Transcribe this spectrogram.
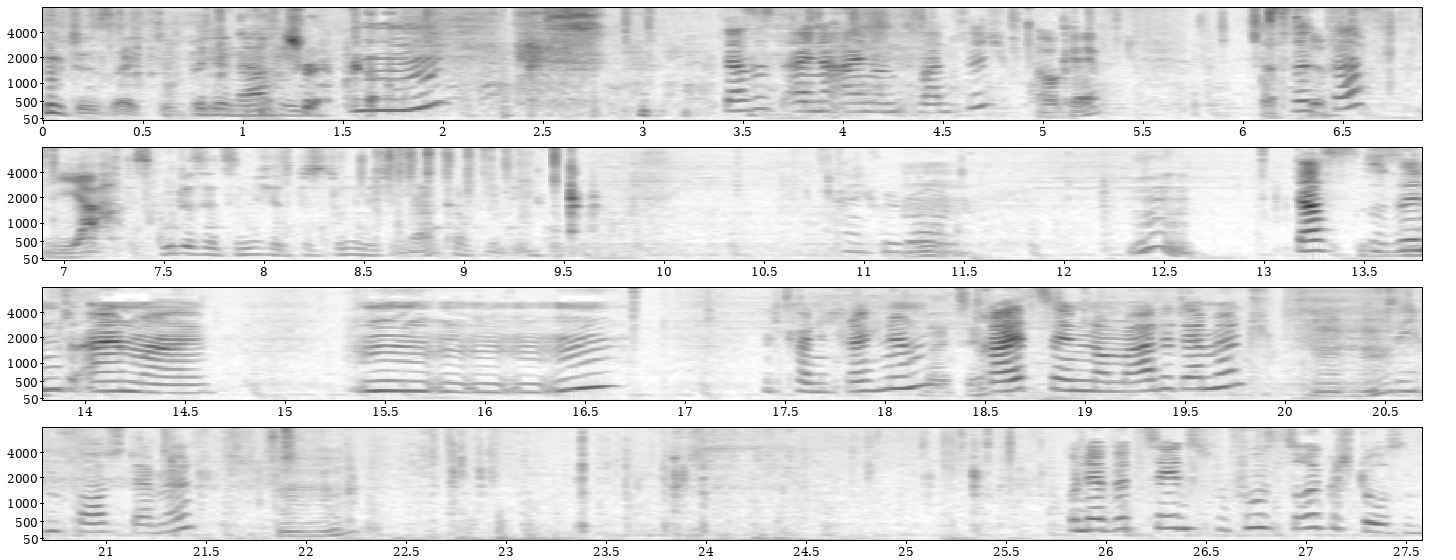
You just activated Bitte nach trap. Das ist eine 21. Okay. Das Trifft trifft. Ja. Das Gute ist jetzt nämlich, jetzt bist du nämlich im Nahkampf mit ihm. Kann ich rerollen. Hm. Das sind einmal. Mm, mm, mm, mm, mm. Ich kann nicht rechnen. 13. 13 normale Damage, Mhm. 7 Force Damage. Mhm. Und er wird 10 zu Fuß zurückgestoßen.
